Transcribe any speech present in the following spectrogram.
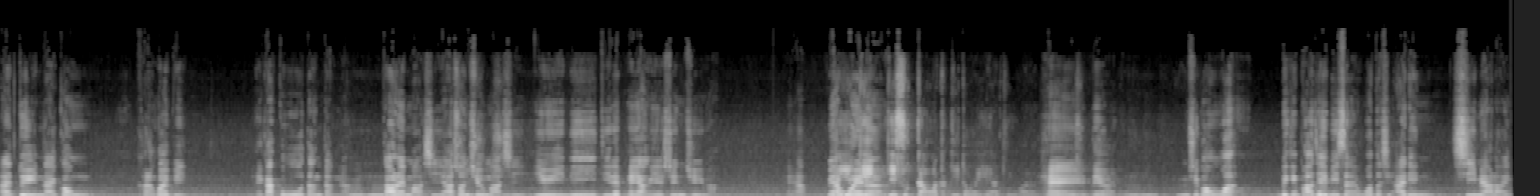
哎，对你来讲可能会比。会较姑姑等等啊，教练嘛是啊，选手嘛是，因为你伫咧培养伊的兴趣嘛，系啊，不要为了技术高，我家己都会赢球啊。嘿，对，毋是讲我要去拍即个比赛，我就是爱恁四名来，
